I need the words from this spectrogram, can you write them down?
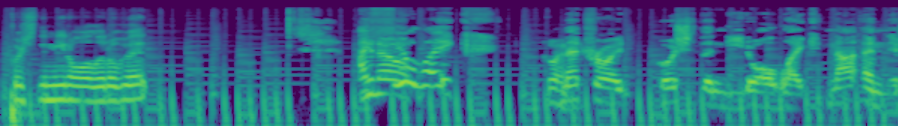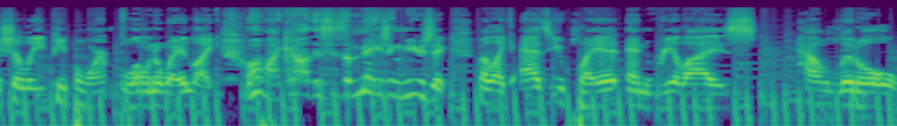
push the needle a little bit? I know- feel like Go ahead. Metroid pushed the needle, like, not initially, people weren't blown away, like, oh my god, this is amazing music. But, like, as you play it and realize how little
